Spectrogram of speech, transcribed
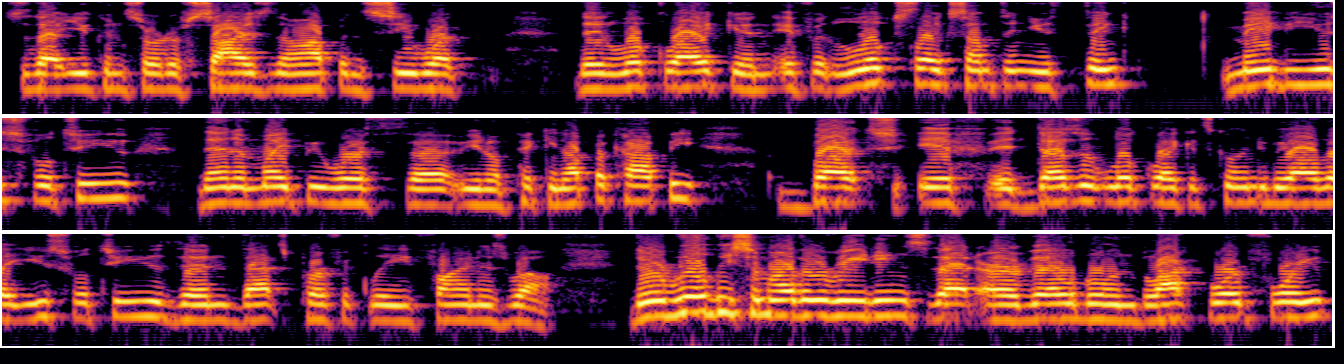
so that you can sort of size them up and see what they look like. And if it looks like something you think may be useful to you, then it might be worth uh, you know picking up a copy. But if it doesn't look like it's going to be all that useful to you, then that's perfectly fine as well. There will be some other readings that are available in Blackboard for you.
